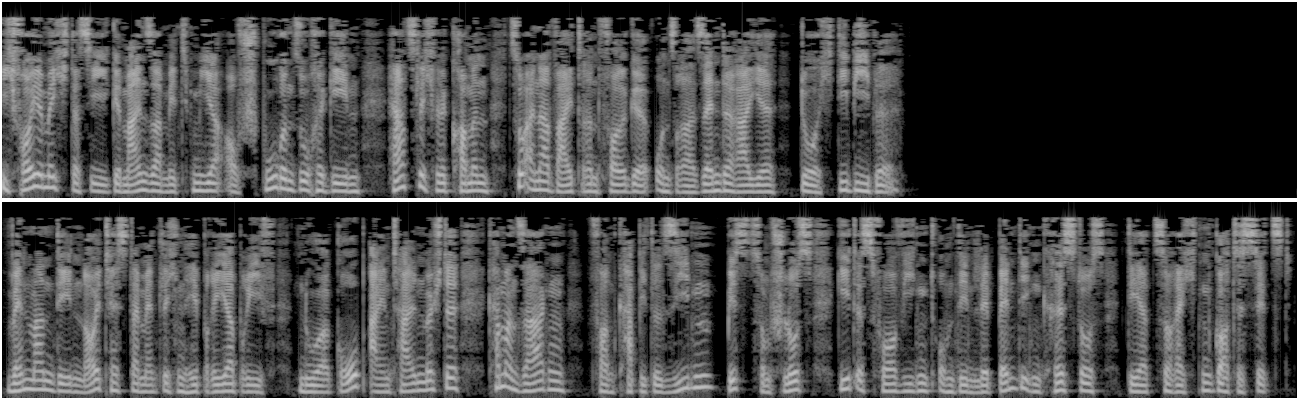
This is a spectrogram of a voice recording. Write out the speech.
Ich freue mich, dass Sie gemeinsam mit mir auf Spurensuche gehen. Herzlich willkommen zu einer weiteren Folge unserer Sendereihe durch die Bibel. Wenn man den neutestamentlichen Hebräerbrief nur grob einteilen möchte, kann man sagen, von Kapitel 7 bis zum Schluss geht es vorwiegend um den lebendigen Christus, der zur Rechten Gottes sitzt.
